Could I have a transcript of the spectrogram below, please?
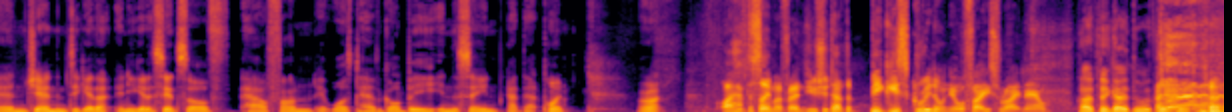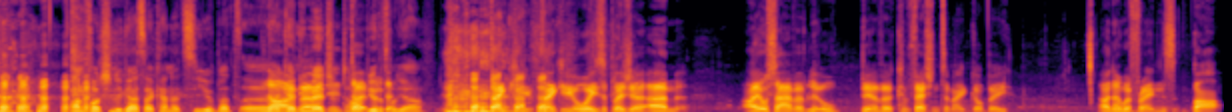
and jam them together, and you get a sense of how fun it was to have gob b in the scene at that point. All right, I have to say, my friend, you should have the biggest grin on your face right now. I think I do. Thank you. Unfortunately, guys, I cannot see you, but uh, No, I can but imagine how beautiful you are. thank you, thank you. Always a pleasure. Um, I also have a little bit of a confession to make, gob b. I know we're friends, but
